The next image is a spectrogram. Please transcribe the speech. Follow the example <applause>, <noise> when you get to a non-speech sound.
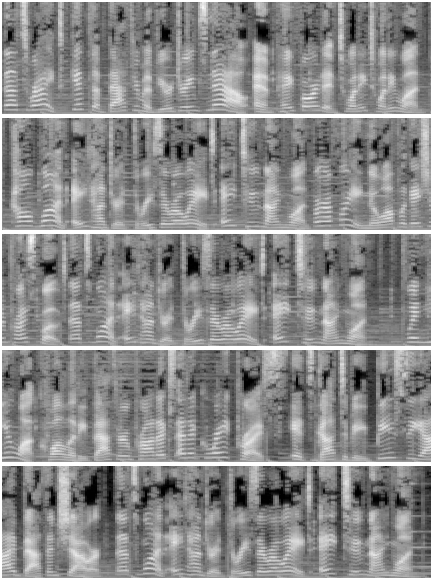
That's right. Get the bathroom of your dreams now and pay for it in 2021. Call 1 800 308 8291 for a free no obligation price quote. That's 1 800 308 8291. When you want quality bathroom products at a great price, it's got to be BCI Bath and Shower. That's 1 800 308 8291.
